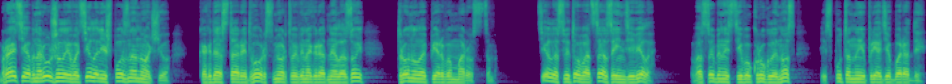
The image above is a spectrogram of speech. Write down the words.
Братья обнаружили его тело лишь поздно ночью, когда старый двор с мертвой виноградной лозой тронуло первым морозцем. Тело святого отца заиндевело, в особенности его круглый нос и спутанные пряди бороды.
